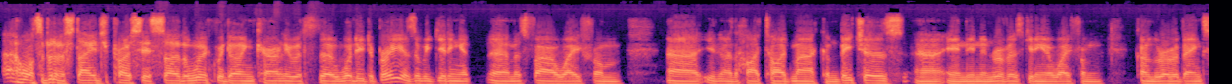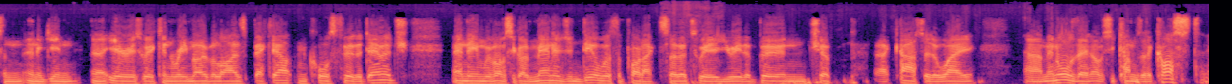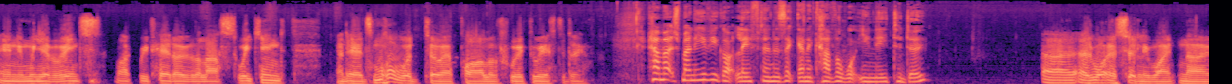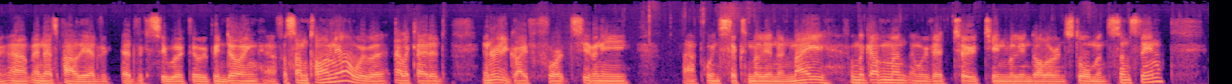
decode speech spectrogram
Uh, well, it's a bit of a stage process. So the work we're doing currently with the woody debris is that we're getting it um, as far away from, uh, you know, the high tide mark on beaches, uh, and then in rivers, getting it away from kind of the riverbanks and, and again uh, areas where it can remobilise back out and cause further damage. And then we've obviously got to manage and deal with the product. So that's where you either burn, chip, uh, cart it away. Um, and all of that obviously comes at a cost. And then when you have events like we've had over the last weekend, it adds more wood to our pile of work that we have to do. How much money have you got left, and is it going to cover what you need to do? Uh, it, it, certainly won't, no. Um, and that's part of the adv- advocacy work that we've been doing uh, for some time now. We were allocated, and really grateful for it, 70.6 uh, in May from the government, and we've had two $10 million instalments since then.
